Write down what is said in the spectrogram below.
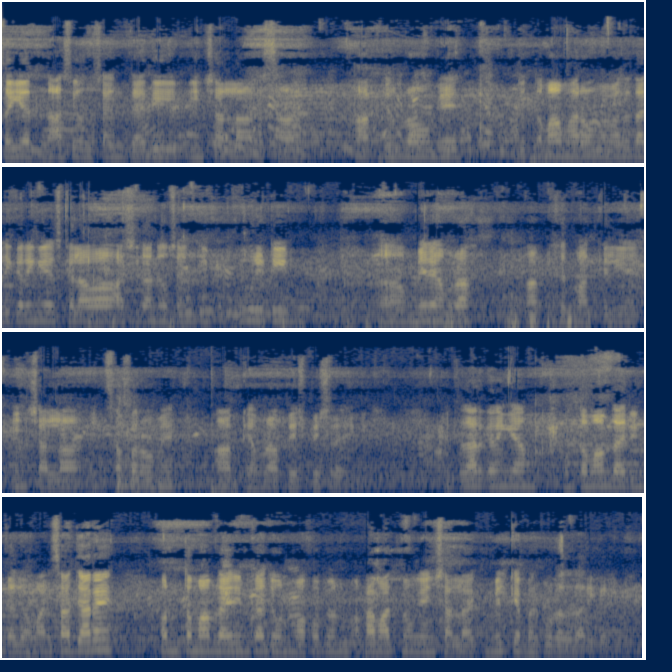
سید ناصر حسین زیدی انشاءاللہ اس سال آپ کے ہمراہ ہوں گے، جو تمام حروں میں مزیداری کریں گے۔ اس کے علاوہ عاشقان حسین کی پوری ٹیم میرے ہمراہ آپ کی خدمات کے لیے انشاءاللہ ان سفروں میں آپ کے ہمراہ پیش پیش رہے گی انتظار کریں گے ہم ان تمام زائرین کا جو ہمارے ساتھ جا رہے ہیں اور ان تمام زائرین کا جو ان موقعوں پہ، ان مقامات پہ ہوں گے، انشاءاللہ ایک مل کے بھرپور عزاداری کریں گے۔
